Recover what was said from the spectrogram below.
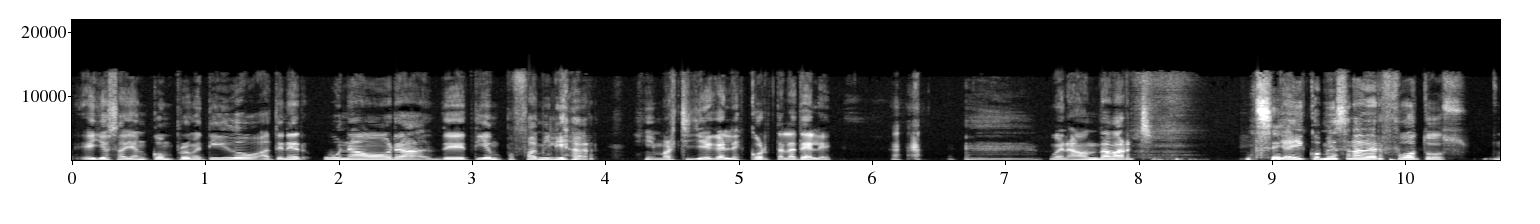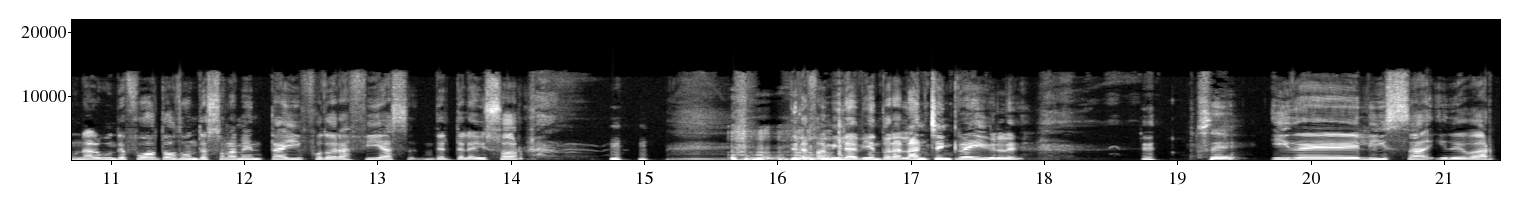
ellos habían comprometido a tener una hora de tiempo familiar y Marge llega y les corta la tele. Buena onda, Marge. Sí. Y ahí comienzan a ver fotos, un álbum de fotos donde solamente hay fotografías del televisor, de la familia viendo la lancha increíble, Sí. y de Lisa y de Bart,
